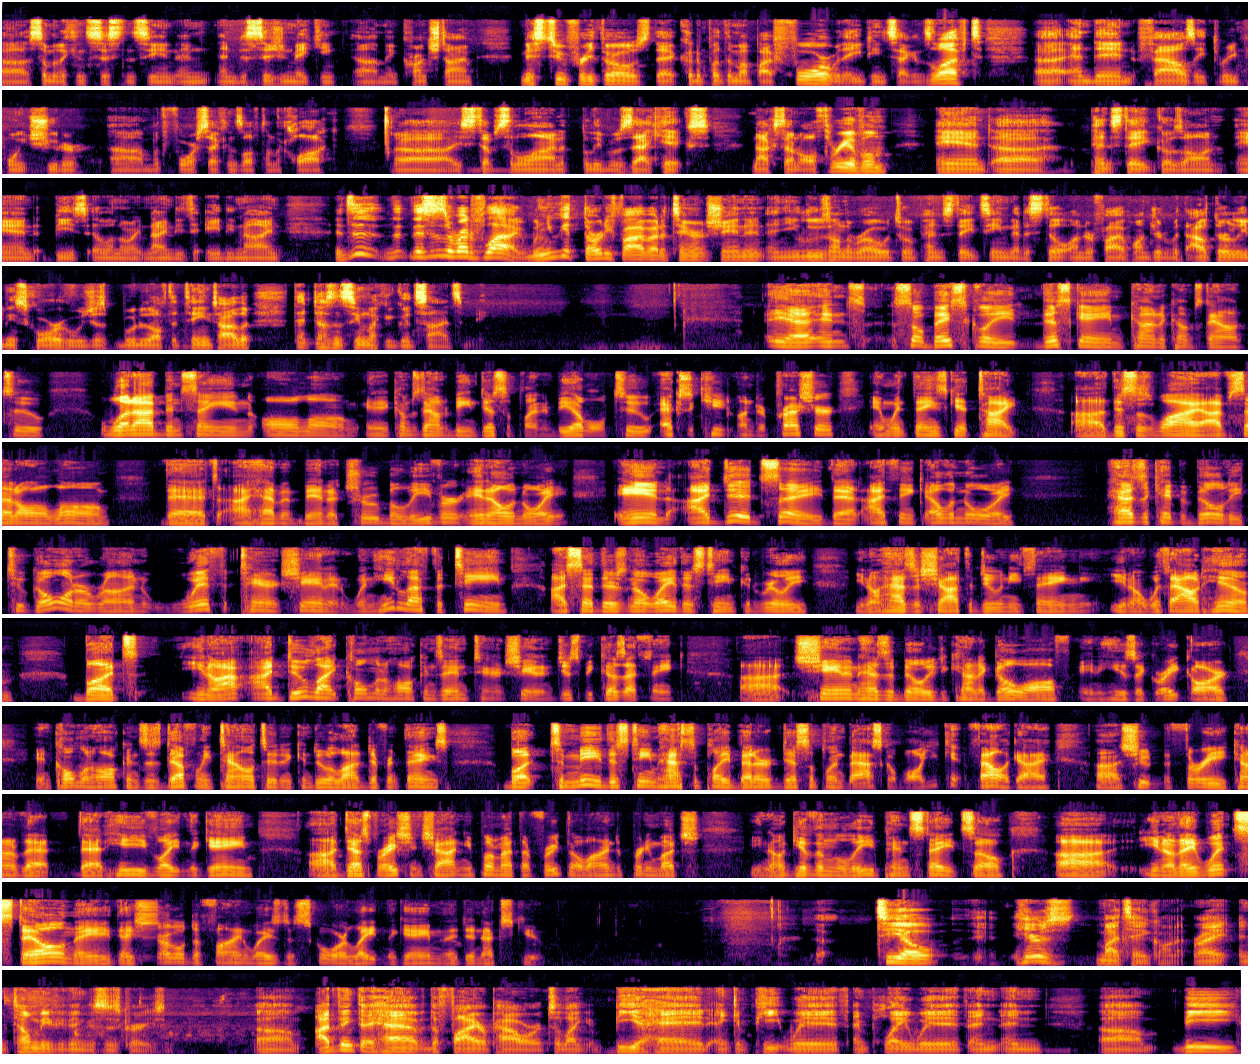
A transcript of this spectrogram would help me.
uh, some of the consistency and, and, and decision making um, in crunch time. Missed two free throws that could have put them up by four with 18 seconds left, uh, and then fouls a three point shooter um, with four seconds left on the clock. Uh, he steps to the line. I believe it was Zach Hicks, knocks down all three of them, and uh, Penn State goes on and beats Illinois 90 to 89. It's a, this is a red flag. When you get 35 out of Terrence Shannon and you lose on the road to a Penn State team that is still under 500 without their leading scorer who was just booted off the team, Tyler, that doesn't seem like a good sign to me. Yeah, and so basically, this game kind of comes down to what I've been saying all along, and it comes down to being disciplined and be able to execute under pressure and when things get tight. Uh, this is why I've said all along that I haven't been a true believer in Illinois, and I did say that I think Illinois has the capability to go on a run with Terrence Shannon. When he left the team, I said there's no way this team could really, you know, has a shot to do anything, you know, without him. But, you know, I, I do like Coleman Hawkins and Terrence Shannon just because I think uh, Shannon has the ability to kind of go off and he is a great guard. And Coleman Hawkins is definitely talented and can do a lot of different things. But to me, this team has to play better disciplined basketball. You can't foul a guy uh, shooting a three, kind of that that heave late in the game, uh, desperation shot, and you put them at the free throw line to pretty much, you know, give them the lead. Penn State. So, uh, you know, they went stale and they they struggled to find ways to score late in the game, and they didn't execute. Tio, here's my take on it, right? And tell me if you think this is crazy. Um, I think they have the firepower to like be ahead and compete with and play with and and um, be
